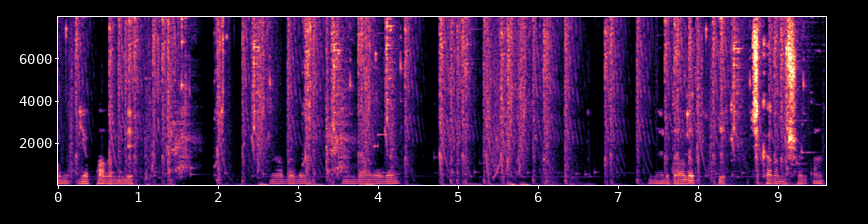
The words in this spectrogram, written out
Onu yapalım bir. Ne alalım? Şunu da alalım. Bunları da alıp bir çıkalım şuradan.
